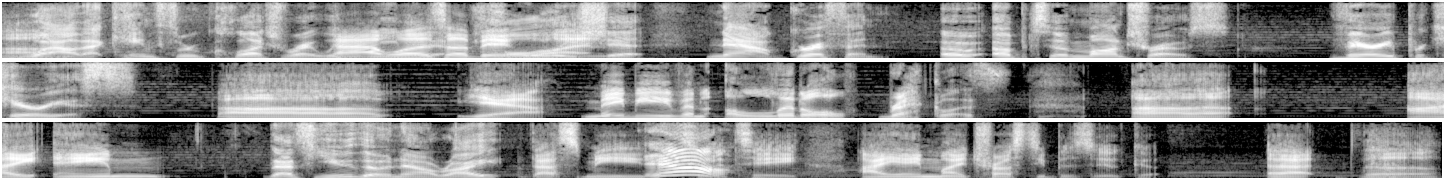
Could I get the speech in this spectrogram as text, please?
Wow, that came through clutch right when Um, that you needed was it. a big Holy one. shit! Now Griffin, oh, up to Montrose, very precarious. Uh, yeah, maybe even a little reckless. Uh, I aim. That's you though now, right? That's me Yeah. to a T. I aim my trusty bazooka at the.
